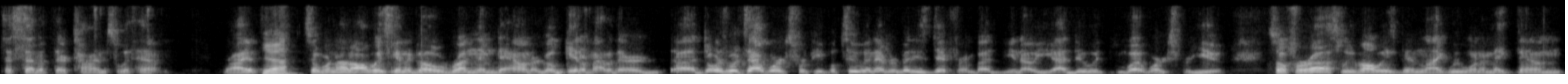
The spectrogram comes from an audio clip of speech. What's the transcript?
to set up their times with him. Right. Yeah. So we're not always going to go run them down or go get them out of their uh, doors, which that works for people too. And everybody's different, but you know, you got to do what works for you. So for us, we've always been like, we want to make them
